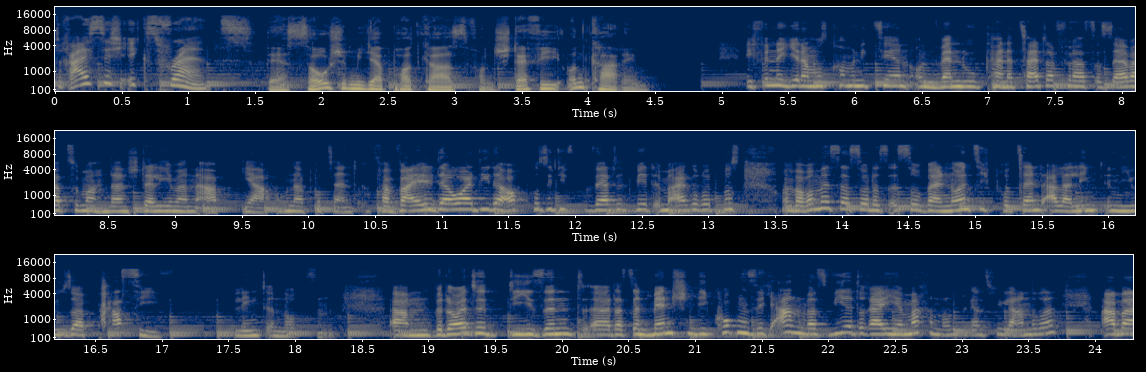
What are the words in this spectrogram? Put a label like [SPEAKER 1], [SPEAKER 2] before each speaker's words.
[SPEAKER 1] 30x Friends.
[SPEAKER 2] Der Social Media Podcast von Steffi und Karim.
[SPEAKER 3] Ich finde, jeder muss kommunizieren und wenn du keine Zeit dafür hast, das selber zu machen, dann stell jemanden ab. Ja, 100 Prozent. Verweildauer, die da auch positiv bewertet wird im Algorithmus. Und warum ist das so? Das ist so, weil 90 Prozent aller LinkedIn-User passiv LinkedIn nutzen. Ähm, bedeutet, die sind, äh, das sind Menschen, die gucken sich an, was wir drei hier machen und ganz viele andere, aber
